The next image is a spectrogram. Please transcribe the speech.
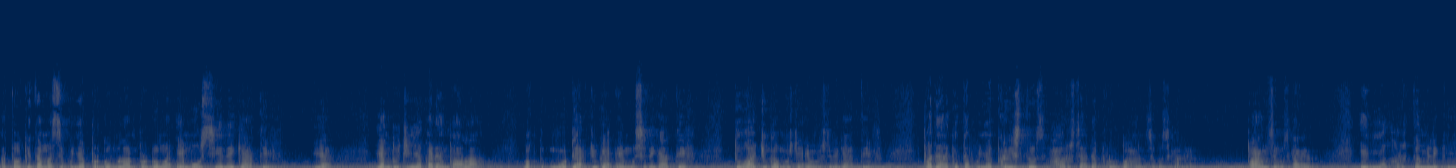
Atau kita masih punya pergumulan-pergumulan emosi negatif, ya yang lucunya kadang-kala waktu muda juga emosi negatif, tua juga punya emosi negatif. Padahal kita punya Kristus, harusnya ada perubahan sebut sekalian. Paham sebut sekalian? Ini yang harus kita miliki.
